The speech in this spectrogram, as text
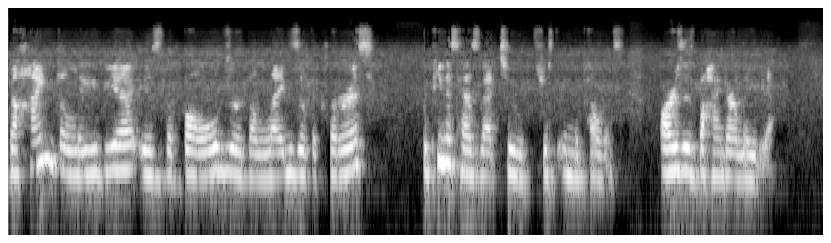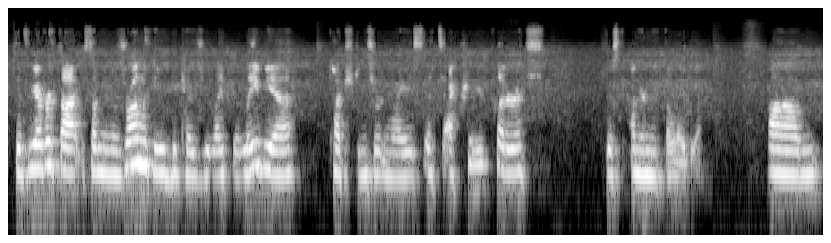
Behind the labia is the bulbs or the legs of the clitoris the penis has that too, it's just in the pelvis. Ours is behind our labia. So if you ever thought something was wrong with you because you like your labia touched in certain ways, it's actually your clitoris just underneath the labia. Um,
